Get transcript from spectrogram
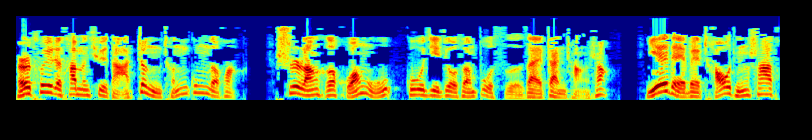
而推着他们去打郑成功的话，施琅和黄吴估计就算不死在战场上，也得被朝廷杀头。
